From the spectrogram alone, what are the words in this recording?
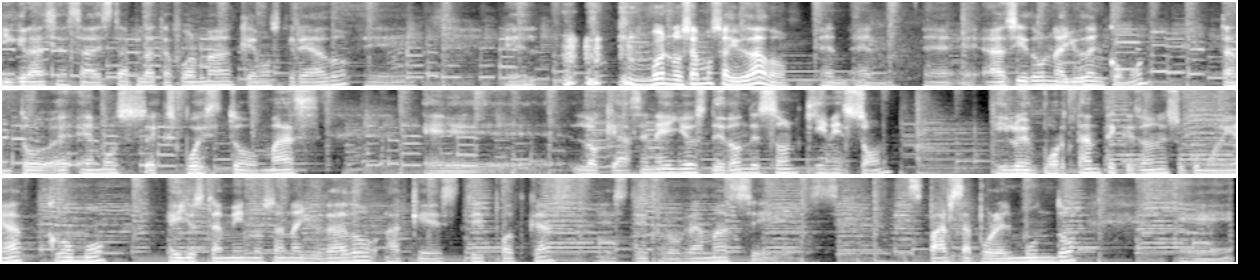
y gracias a esta plataforma que hemos creado, eh, bueno, nos hemos ayudado, en, eh, ha sido una ayuda en común, tanto eh, hemos expuesto más eh, lo que hacen ellos, de dónde son, quiénes son y lo importante que son en su comunidad, como ellos también nos han ayudado a que este podcast, este programa se, se esparza por el mundo eh,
